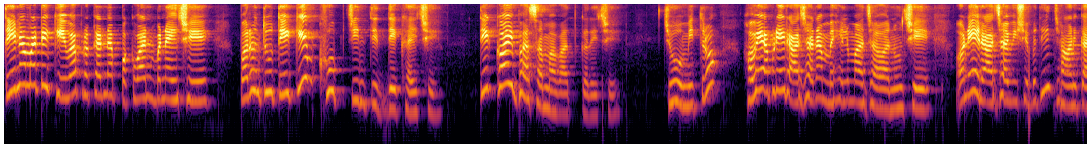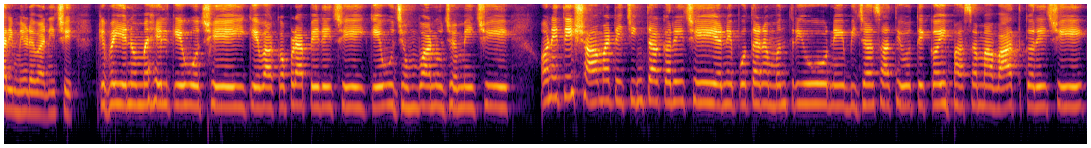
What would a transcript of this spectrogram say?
તેના માટે કેવા પ્રકારના પકવાન બનાય છે? પરંતુ તે કેમ ખૂબ ચિંતિત દેખાય છે? તે કઈ ભાષામાં વાત કરે છે? જુઓ મિત્રો હવે આપણે રાજાના મહેલમાં જવાનું છે અને રાજા વિશે બધી જાણકારી મેળવવાની છે કે ભાઈ એનો મહેલ કેવો છે એ કેવા કપડાં પહેરે છે કેવું જમવાનું જમે છે, અને તે શા માટે ચિંતા કરે છે અને પોતાના મંત્રીઓને બીજા સાથેઓ તે કઈ ભાષામાં વાત કરે છે.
